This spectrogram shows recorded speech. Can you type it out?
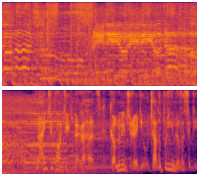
চলার সুর। রেডিও রেডিও জাদু 90.8 megahertz community radio Jadavpur university.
